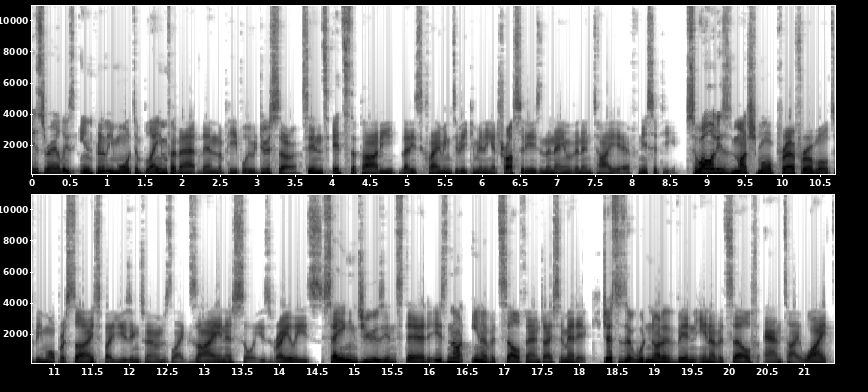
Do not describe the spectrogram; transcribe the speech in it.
Israel is infinitely more to blame for that than the people who do so, since it's the party that is claiming to be committing atrocities in the name of an entire ethnicity. So while it is much more preferable to be more precise by using terms like Zionists or Israelis, saying Jews instead is not in of itself anti-Semitic, just as it would not have been in of itself anti-white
